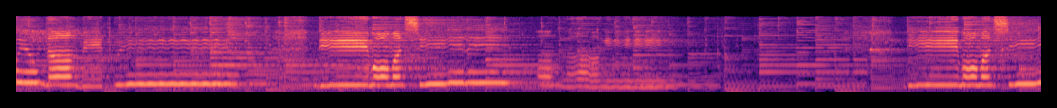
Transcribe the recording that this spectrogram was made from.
tuyo ng bituin. Di mo man sili ang langit. Di mo man sili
